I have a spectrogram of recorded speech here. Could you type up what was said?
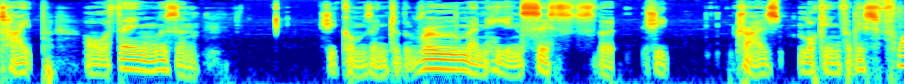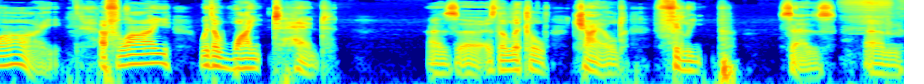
type all the things, and she comes into the room and he insists that she tries looking for this fly. A fly with a white head, as, uh, as the little child, Philippe, says. Um,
